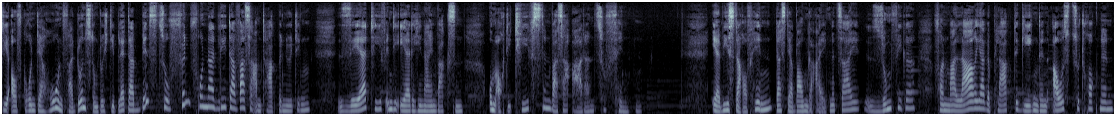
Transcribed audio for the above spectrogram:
die aufgrund der hohen Verdunstung durch die Blätter bis zu 500 Liter Wasser am Tag benötigen, sehr tief in die Erde hineinwachsen, um auch die tiefsten Wasseradern zu finden. Er wies darauf hin, dass der Baum geeignet sei, sumpfige, von Malaria geplagte Gegenden auszutrocknen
